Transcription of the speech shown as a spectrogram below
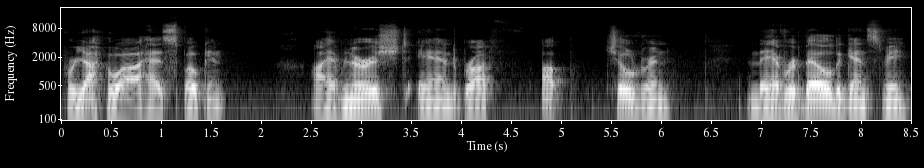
for Yahuwah has spoken. I have nourished and brought up children, and they have rebelled against me.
